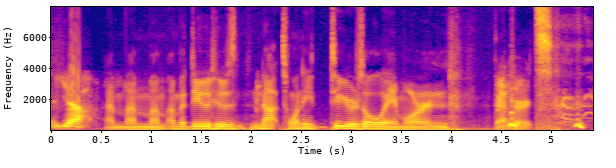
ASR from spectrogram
yeah, I'm I'm I'm, I'm a dude who's not 22 years old anymore, and that hurts.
